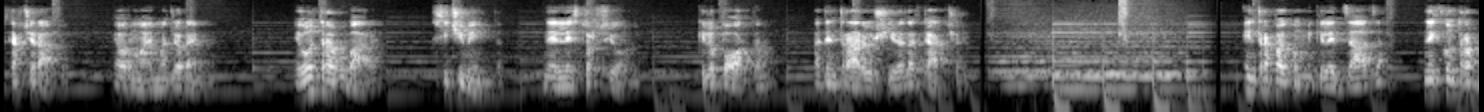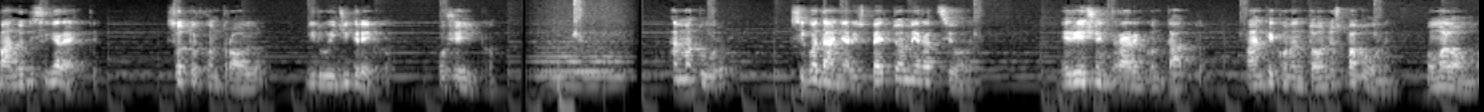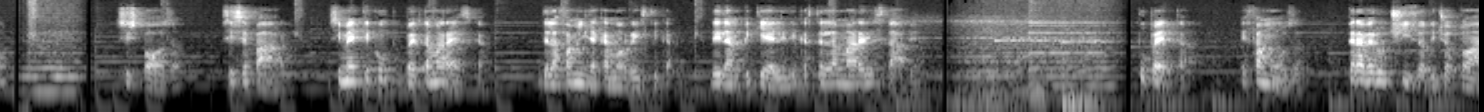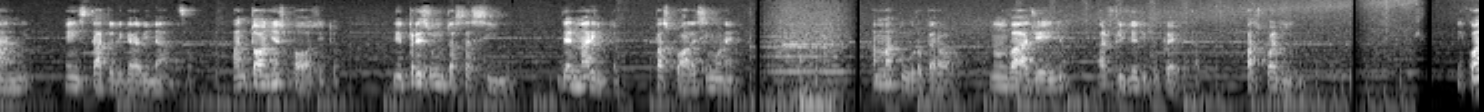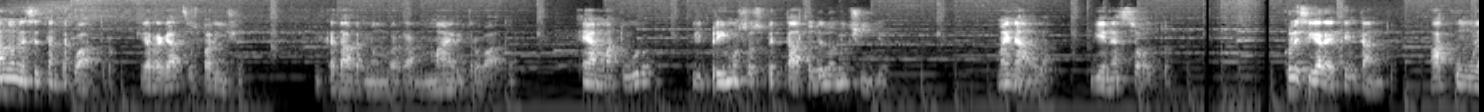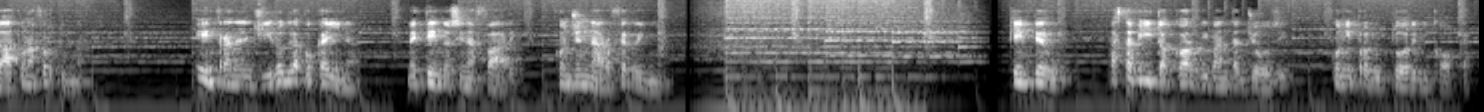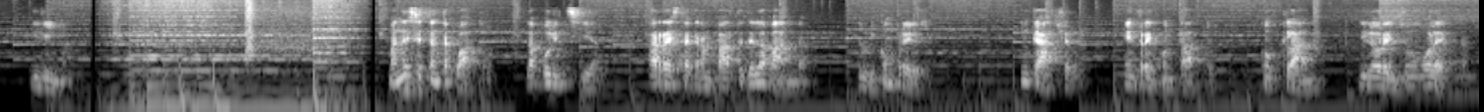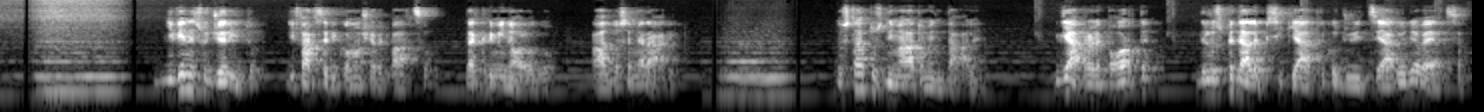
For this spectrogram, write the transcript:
Scarcerato, è ormai maggiorenne e oltre a rubare si cimenta nelle estorsioni che lo portano ad entrare e uscire dal carcere. Entra poi con Michele Zaza nel contrabbando di sigarette, sotto il controllo di Luigi Greco o Maturo si guadagna rispetto e ammirazione e riesce a entrare in contatto anche con Antonio Spavone o Malommo. Si sposa, si separa, si mette con Pupetta Maresca, della famiglia camorristica dei Lampitielli di Castellammare di Stabia. Pupetta è famosa per aver ucciso a 18 anni e in stato di gravidanza Antonio Esposito, il presunto assassino del marito Pasquale Simonetti. A maturo però non va a genio al figlio di Pupetta, Pasqualino. E quando nel 74 il ragazzo sparisce, il cadavere non verrà mai ritrovato, è a maturo il primo sospettato dell'omicidio, ma in aula viene assolto. Con le sigarette intanto ha accumulato una fortuna. Entra nel giro della cocaina, mettendosi in affari con Gennaro Ferrigno, che in Perù ha stabilito accordi vantaggiosi con i produttori di coca di Lima. Ma nel 74 la polizia arresta gran parte della banda, lui compreso. In carcere entra in contatto con clan di Lorenzo Nuvoletta. Gli viene suggerito di farsi riconoscere pazzo dal criminologo Aldo Semerari. Lo status di malato mentale gli apre le porte dell'ospedale psichiatrico giudiziario di Aversa,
